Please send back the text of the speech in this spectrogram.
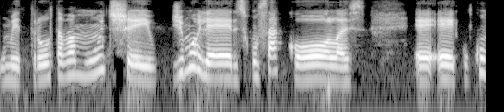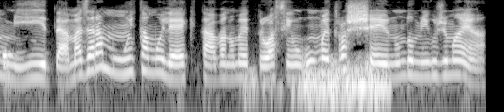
o metrô estava muito cheio de mulheres com sacolas, é, é, com comida, mas era muita mulher que estava no metrô, assim, um metrô cheio num domingo de manhã.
